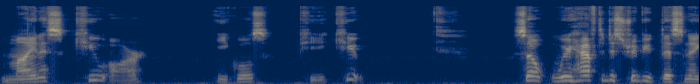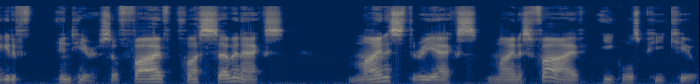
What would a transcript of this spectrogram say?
minus QR equals PQ. So we have to distribute this negative in here. So 5 plus 7x minus 3x minus 5 equals PQ.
